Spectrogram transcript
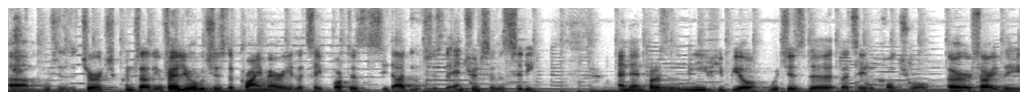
um, which is the church, Gonçalo Velho, which is the primary, let's say, Portas de Cidade, which is the entrance of the city, and then Plaza del Municipio, which is the, let's say, the cultural, or sorry, the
